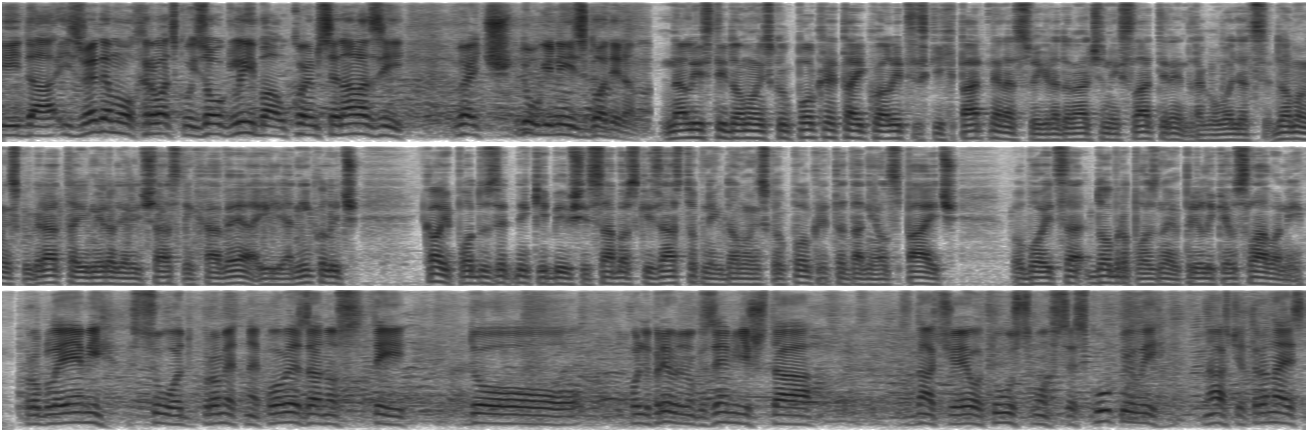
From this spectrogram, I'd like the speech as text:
i da izvedemo Hrvatsku iz ovog liba u kojem se nalazi već dugi niz godina. Na listi domovinskog pokreta i koalicijskih partnera su i gradonačelnik Slatine, dragovoljac domovinskog rata i umirovljeni časnik HV-a Ilija Nikolić, kao i poduzetnik i bivši saborski zastupnik domovinskog pokreta Daniel Spajić. Obojica dobro poznaju prilike u Slavoniji. Problemi su od prometne povezanosti do poljoprivrednog zemljišta. Znači, evo tu smo se skupili, nas 14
